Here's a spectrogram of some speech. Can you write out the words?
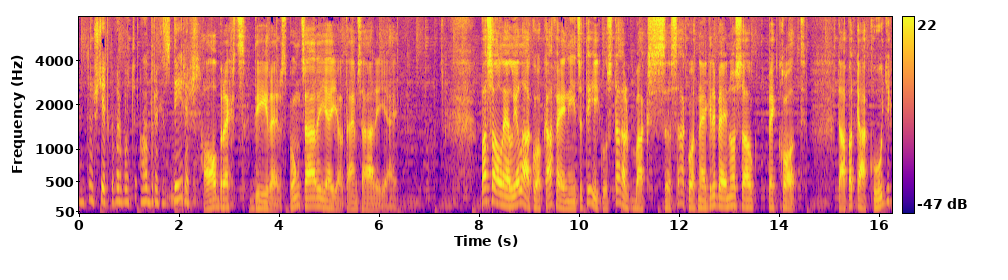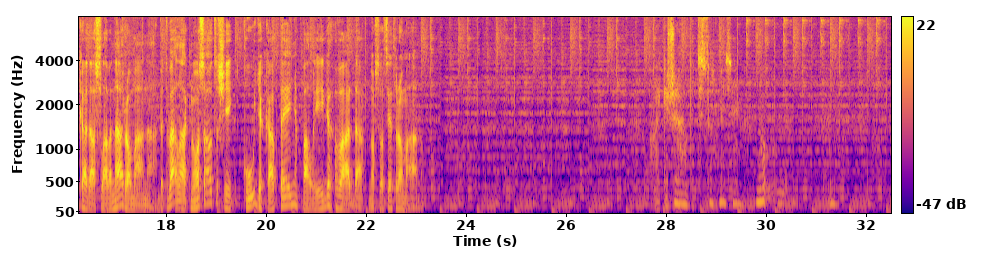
Nu, Tā šķiet, ka varbūt Albrehts Dīrers. Albrechts Dīrers. Punkts Ārijai, jautājums Ārijai. Pasaulē lielāko kafejnīcu tīklu Starbucks sākotnēji gribēja nosaukt Pekot. Tāpat kā kuģi kādā slavenā romānā, bet vēlāk nosauca šī kuģa kapteiņa palīga vārdā. Nosauciet romānu. Baigi žēl, bet es to nezinu. Nu,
